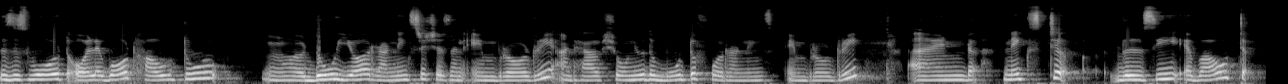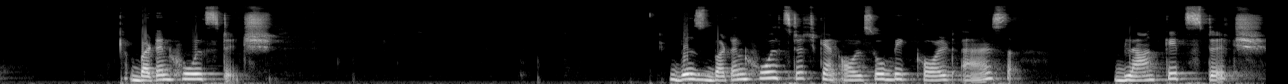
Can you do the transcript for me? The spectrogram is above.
This is what all about how to uh, do your running stitch as an embroidery and have shown you the motif for running embroidery and next we'll see about buttonhole stitch This buttonhole stitch can also be called as blanket stitch.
